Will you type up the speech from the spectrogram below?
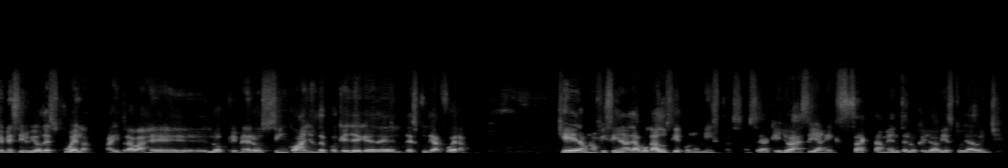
que me sirvió de escuela. Ahí trabajé los primeros cinco años después que llegué de, estudiar fuera, que era una oficina de abogados y economistas. O sea, que ellos hacían exactamente lo que yo había estudiado en Chile.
